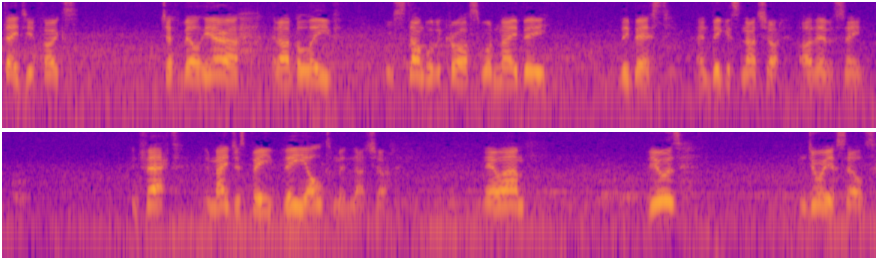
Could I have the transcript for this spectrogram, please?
Good day to you folks. Jeffabel here uh, and I believe we've stumbled across what may be the best and biggest nutshot I've ever seen. In fact, it may just be the ultimate nutshot. Now um, viewers, enjoy yourselves.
